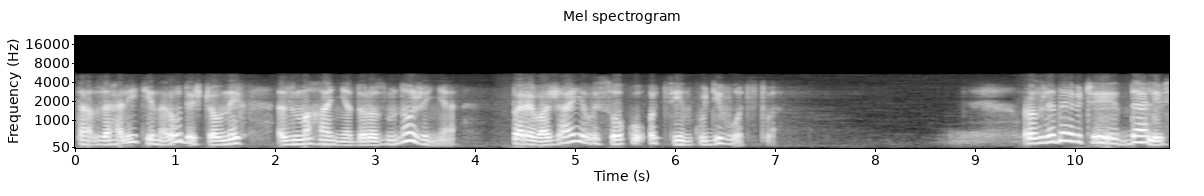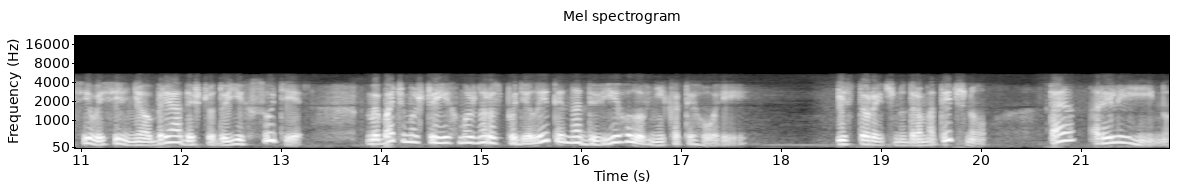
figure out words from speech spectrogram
та взагалі ті народи, що в них змагання до розмноження переважає високу оцінку дівоцтва. Розглядаючи далі всі весільні обряди щодо їх суті, ми бачимо, що їх можна розподілити на дві головні категорії історично драматичну та релігійну.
